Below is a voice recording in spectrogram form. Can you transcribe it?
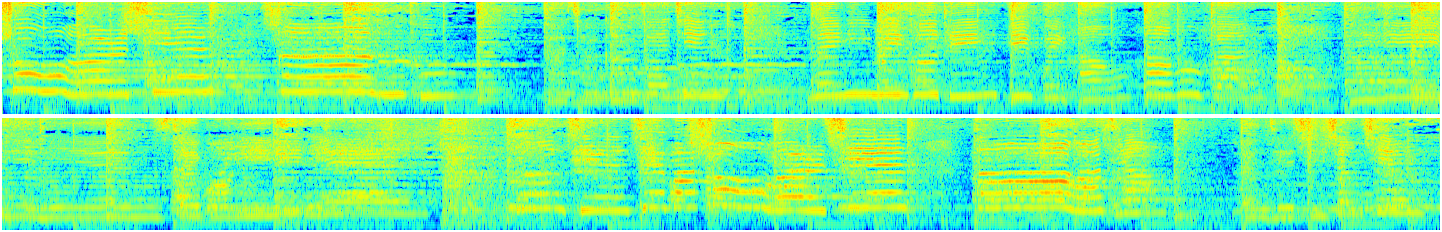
手儿牵，甘苦大家扛在肩。妹妹和弟弟会好好干，一年赛过一年。哥姐姐把手儿牵，大家团结齐向前。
